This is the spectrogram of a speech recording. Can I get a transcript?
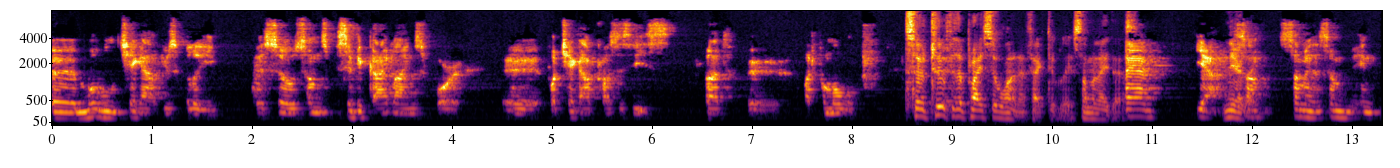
do mobile checkout usability. so some specific guidelines for for checkout processes, but but for mobile. So two for the price of one, effectively, something like this. Um, yeah, Nearly. some some in, some in,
